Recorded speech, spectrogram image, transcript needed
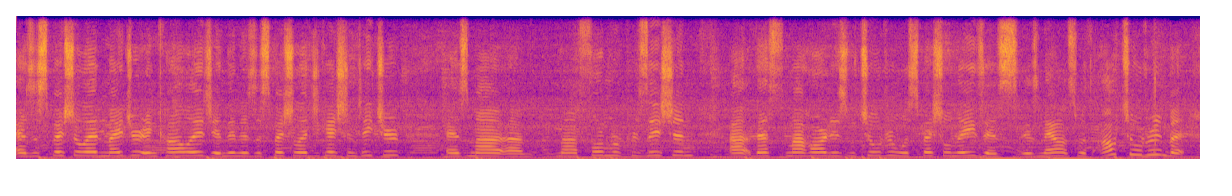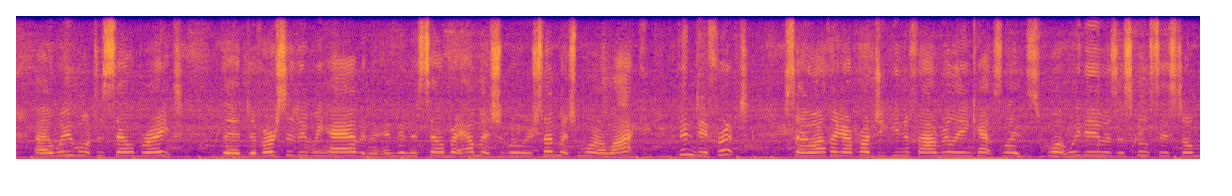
as a special ed major in college and then as a special education teacher as my um, my former position uh, that's my heart is with children with special needs as, as now it's with all children but uh, we want to celebrate the diversity we have and, and then to celebrate how much we're so much more alike than different. So I think our Project Unify really encapsulates what we do as a school system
